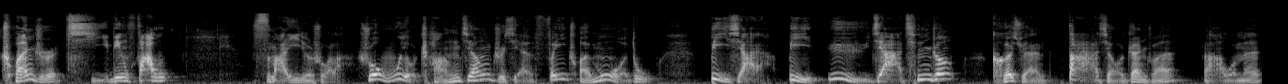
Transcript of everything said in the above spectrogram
传旨起兵伐吴。司马懿就说了：“说吾有长江之险，飞船莫渡，陛下呀，必御驾亲征，可选大小战船。”啊，我们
